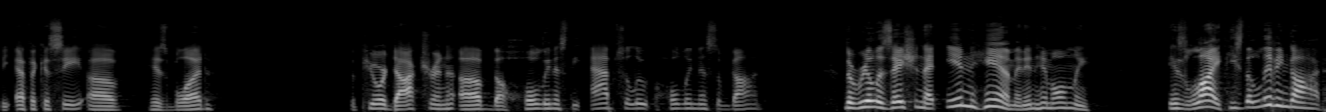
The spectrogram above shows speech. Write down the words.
the efficacy of his blood, the pure doctrine of the holiness, the absolute holiness of God, the realization that in him and in him only is life. He's the living God.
